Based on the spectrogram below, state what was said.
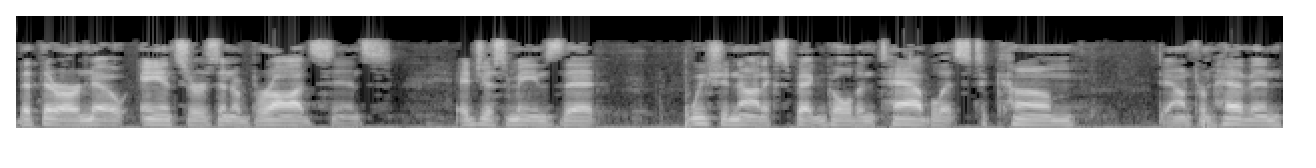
that there are no answers in a broad sense. It just means that we should not expect golden tablets to come down from heaven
